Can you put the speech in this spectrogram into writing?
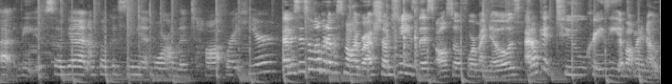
at these. So again, I'm focusing it more on the top right here. And this is a little bit of a smaller brush, so I'm just gonna use this also for my nose. I don't get too crazy about my nose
